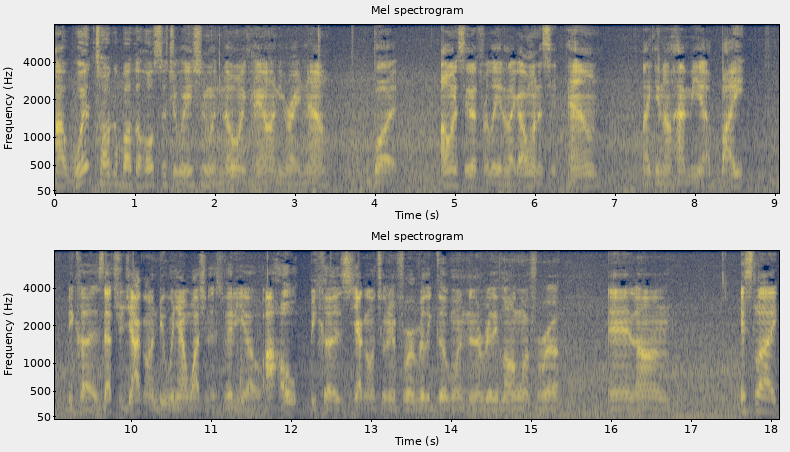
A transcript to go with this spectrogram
I would talk about the whole situation with Noah and Kayani right now, but I want to say that for later. Like I want to sit down, like you know, have me a bite because that's what y'all gonna do when y'all watching this video. I hope because y'all gonna tune in for a really good one and a really long one for real. And um, it's like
